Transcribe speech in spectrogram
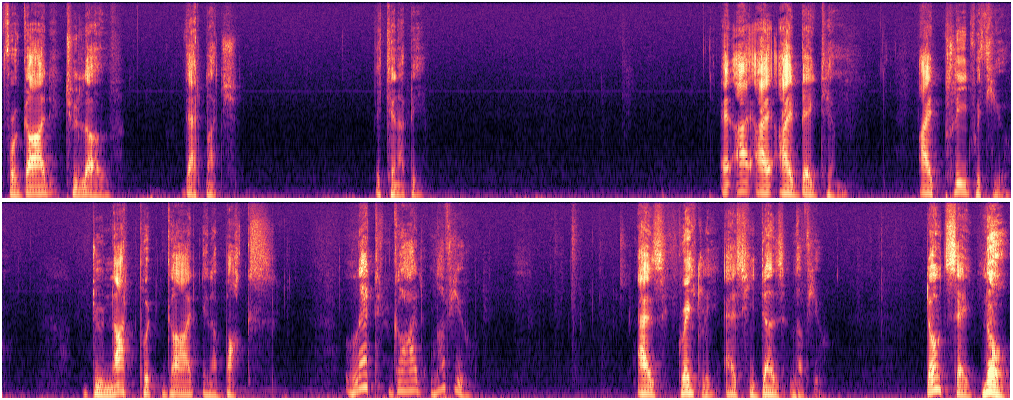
for God to love that much. It cannot be. And I, I, I begged him, I plead with you, do not put God in a box. Let God love you as greatly as he does love you. Don't say, no,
